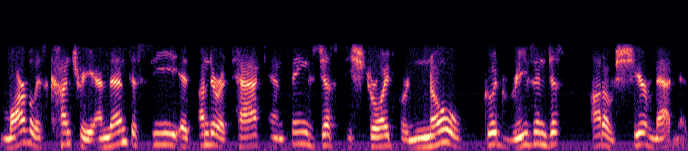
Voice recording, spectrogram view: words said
marvelous country, and then to see it under attack and things just destroyed for no good reason, just out of sheer madness,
